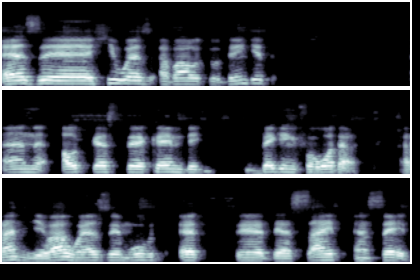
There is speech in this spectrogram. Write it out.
As uh, he was about to drink it, an outcast came begging for water. Rantideva was moved at uh, their sight and said,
